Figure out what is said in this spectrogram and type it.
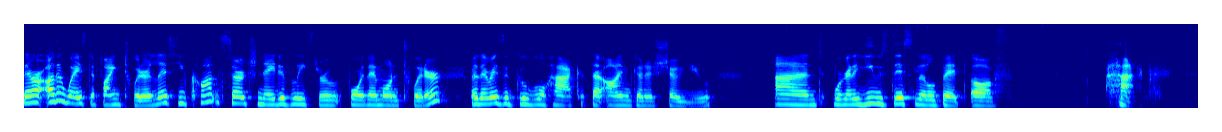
There are other ways to find Twitter lists. You can't search natively through for them on Twitter, but there is a Google hack that I'm going to show you. And we're going to use this little bit of hack.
